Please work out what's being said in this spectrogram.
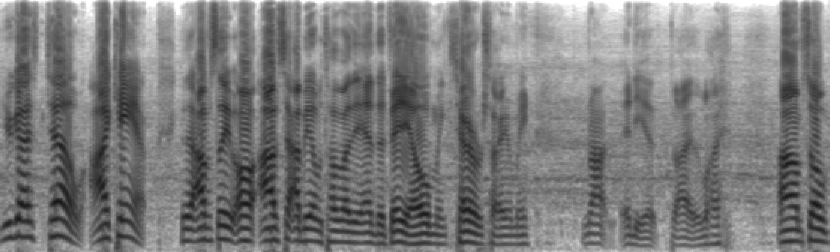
You guys tell. I can't. Obviously, oh, obviously, I'll be able to talk by the end of the video. It makes terror I mean, I'm not an idiot, by the way. Um, so,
